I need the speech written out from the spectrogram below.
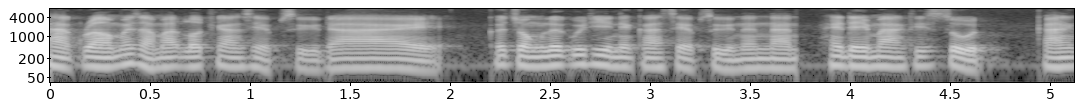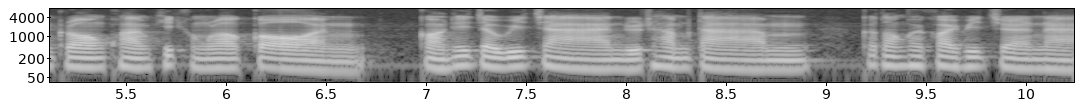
หากเราไม่สามารถลดการเสพสื่อได้ ก็จงเลือกวิธีในการเสพสื่อนั้นๆ ให้ได้มากที่สุด การกรองความคิดของเราก่อน ก่อนที่จะวิจารณ์หรือทำตาม ก็ต้องค่อยๆพิจารณา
